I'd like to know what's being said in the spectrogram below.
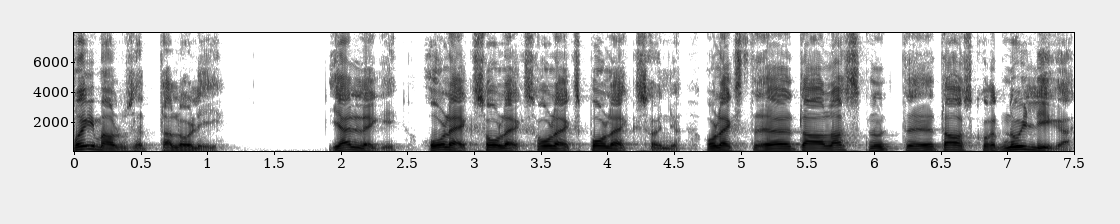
võimalused tal oli, jällegi oleks, oleks, oleks, poleks, on ju, oleks äh, ta lasknud taaskord nulliga,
